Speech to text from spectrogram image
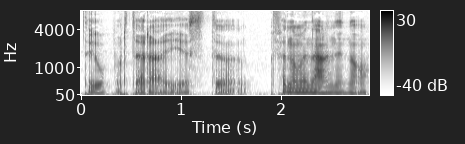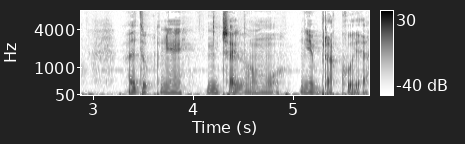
tego Portera. Jest e, fenomenalny. No, według mnie niczego mu nie brakuje.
